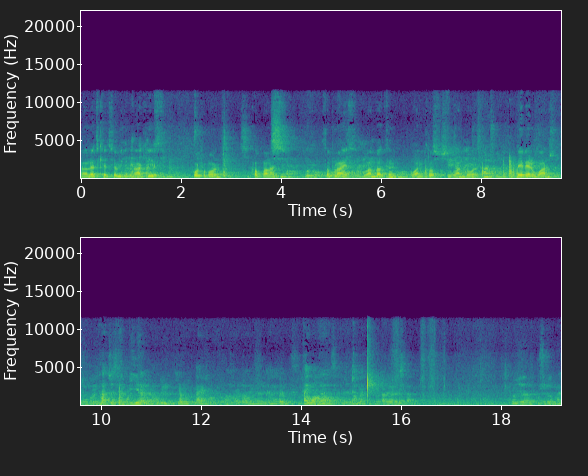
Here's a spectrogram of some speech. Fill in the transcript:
Uh, let's catch up with Rockies, golf ball, cup balance. Supplies, one bottle, one cup, one ball. Level 1. 他之前毕业了，然后就就外国，他说到那个，他说他也忘了多少钱，那是两百。大概要六七百。有些不是这个牌子。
